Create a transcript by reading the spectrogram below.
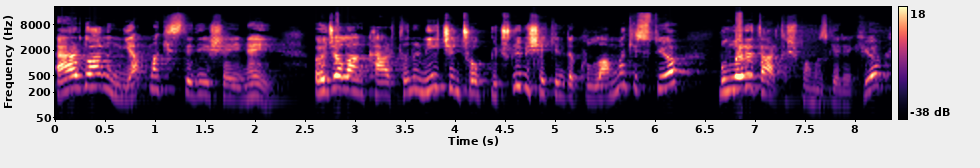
Erdoğan'ın yapmak istediği şey ne? Öcalan kartını niçin çok güçlü bir şekilde kullanmak istiyor? Bunları tartışmamız gerekiyor.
